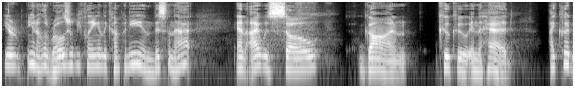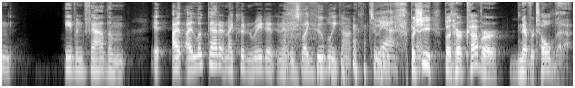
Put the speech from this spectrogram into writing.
your, you know, the roles you'll be playing in the company and this and that?" And I was so gone cuckoo in the head, I couldn't even fathom it, I, I, looked at it and I couldn't read it, and it was like goobly gunk to me. Yeah. But she, but her cover never told that.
